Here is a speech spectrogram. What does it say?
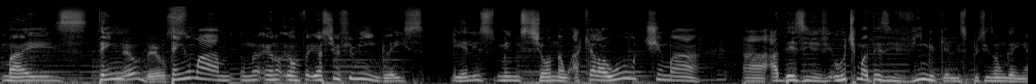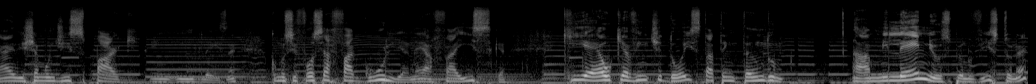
Mas tem, Meu Deus. tem uma. uma- eu, não- eu, eu assisti o filme em inglês e eles mencionam aquela última. ah, adesiv, o último adesivinho que eles precisam ganhar, eles chamam de Spark em, em inglês, né? Como se fosse a fagulha, né? A faísca, que é o que a 22 está tentando há milênios, pelo visto, né?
